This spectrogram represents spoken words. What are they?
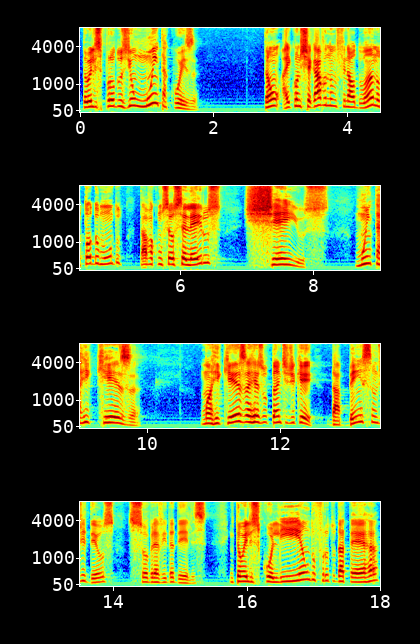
então eles produziam muita coisa. Então, aí quando chegava no final do ano, todo mundo estava com seus celeiros cheios, muita riqueza. Uma riqueza resultante de quê? Da bênção de Deus sobre a vida deles. Então eles colhiam do fruto da terra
